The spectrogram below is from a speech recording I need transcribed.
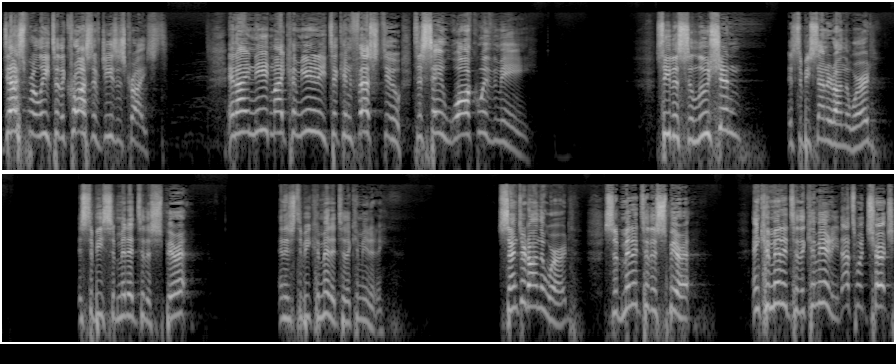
desperately to the cross of Jesus Christ. And I need my community to confess to, to say, walk with me. See, the solution is to be centered on the Word, is to be submitted to the Spirit, and is to be committed to the community. Centered on the Word, submitted to the Spirit, and committed to the community. That's what church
